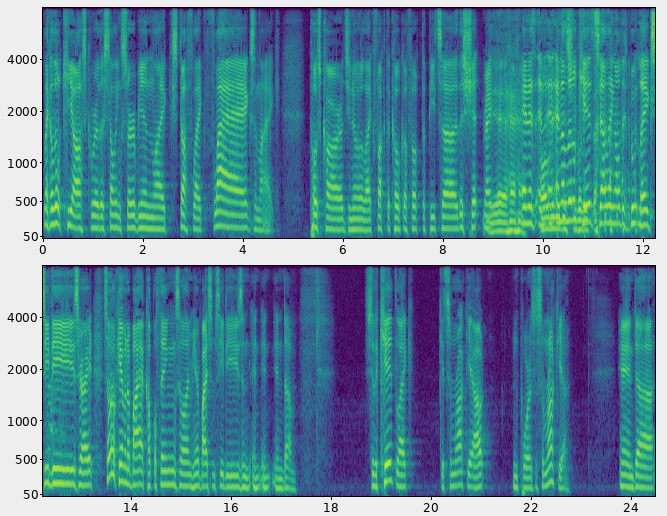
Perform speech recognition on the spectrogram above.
like a little kiosk where they're selling Serbian like stuff, like flags and like postcards, you know, like fuck the coca, fuck the pizza, this shit, right? Yeah. And, and, and, and a little kid selling all these bootleg CDs, right? So, okay, I'm going to buy a couple things while I'm here, buy some CDs. And, and, and, and um, so the kid, like, gets some rakia out and pours some rakia. And uh,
